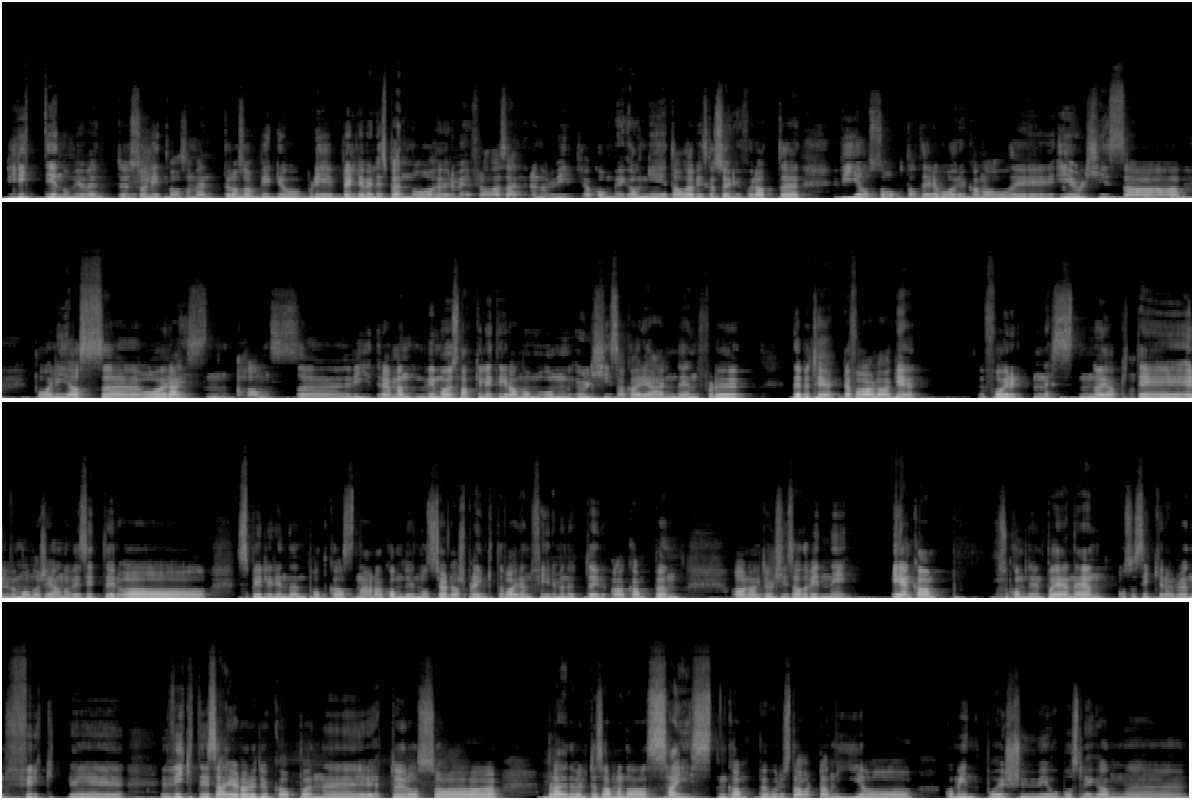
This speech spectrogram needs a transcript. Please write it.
litt innom Juventus og litt hva som venter. Og så vil det jo bli veldig veldig spennende å høre mer fra deg seinere når du virkelig har kommet i gang i Italia. Vi skal sørge for at eh, vi også oppdaterer våre kanaler i, i Ullkisa på Elias eh, og reisen hans eh, videre. Men vi må jo snakke litt om, om Ullkisa-karrieren din. For du debuterte for A-laget for nesten nøyaktig elleve måneder siden, når vi sitter og spiller inn den podkasten her. Da kom du inn mot Stjørdalsblink. Det var igjen fire minutter av kampen. A-laget Ullkisa hadde vunnet én kamp. Så kom du inn på 1-1, og så sikra du en fryktelig viktig seier da du dukka opp på en eh, retur. Og så blei det vel til sammen da 16 kamper, hvor du starta 9 og kom innpå i 7 i Obos-ligaen eh,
